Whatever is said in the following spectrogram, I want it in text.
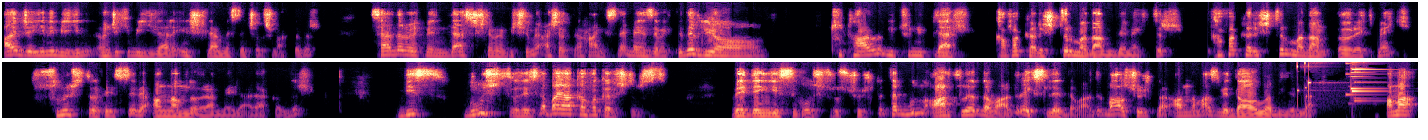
Ayrıca yeni bilginin önceki bilgilerle ilişkilenmesine çalışmaktadır. Serdar öğretmenin ders işleme biçimi aşağıdakiler hangisine benzemektedir diyor. Tutarlı bütünlükler kafa karıştırmadan demektir. Kafa karıştırmadan öğretmek sunuş stratejisi ve anlamlı öğrenmeyle alakalıdır. Biz buluş stratejisinde bayağı kafa karıştırırız ve dengesizlik oluştururuz çocukta. Tabii bunun artıları da vardır, eksileri de vardır. Bazı çocuklar anlamaz ve dağılabilirler. Ama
